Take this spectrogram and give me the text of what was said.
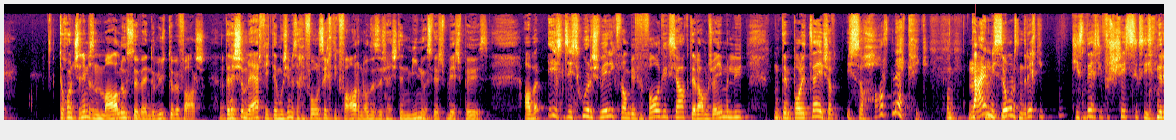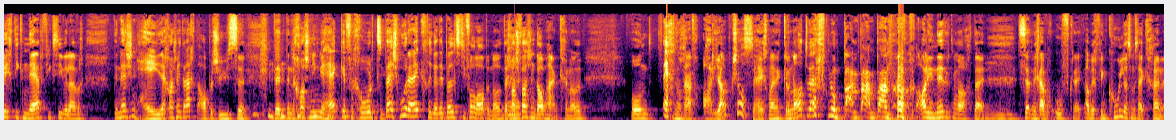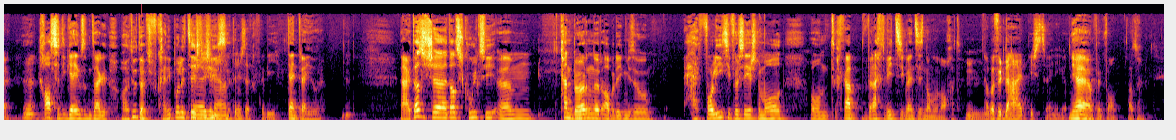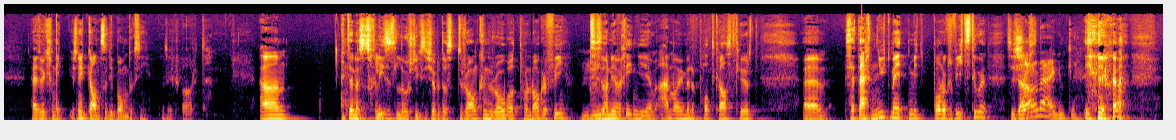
du kommst dann immer so ein Mal raus, wenn du Leute überfährst. Dann ist es schon nervig, dann musst du immer so ein bisschen vorsichtig fahren, oder? Sonst hast du einen Minus, wirst, wirst böse. Aber erstens ist es schwierig, vor allem bei Verfolgungsjagd, da rammen schon immer Leute. Und dann die Polizei ist, ist so hartnäckig. Und deine Missionen sind richtig, die sind richtig verschissen gewesen, sind richtig nervig gewesen, weil einfach, dann hast du einen Hey, dann kannst du nicht recht abschiessen. dann, dann kannst du ihn irgendwie hacken für kurz. Und das ist hure eklig, dann bölzt dich voll ab, oder? Dann kannst du fast nicht abhängen, oder? Und echt noch einfach alle abgeschossen. Ich meine, Granatwerfer genommen, bam, bam, bam, einfach alle niedergemacht. Hey. Das hat mich einfach aufgeregt. Aber ich finde cool, dass man es können. Ja. Ich hasse die Games und sagen, oh, du darfst auf keine Polizisten Ja, genau, schiessen. und dann ist es einfach vorbei. Dann drei Jahre. Nein, das ist, äh, das ist cool gewesen. Ähm, kein Burner, aber irgendwie so äh, voll easy fürs erste Mal. Und ich glaube, recht witzig, wenn sie es nochmal machen. Hm, aber für den Hype ist es zu wenig. oder? Ja, ja, auf jeden Fall. Also, hat wirklich nicht, ist nicht ganz so die Bombe gewesen. Das ist gespart. Ähm, dann also ein kleines Lustiges ist aber das Drunken Robot Pornography. Mhm. Das habe ich einfach irgendwie einmal in einem Podcast gehört. Ähm, es hat eigentlich nichts mit, mit Pornografie zu tun. Es ist Schade eigentlich. ja,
